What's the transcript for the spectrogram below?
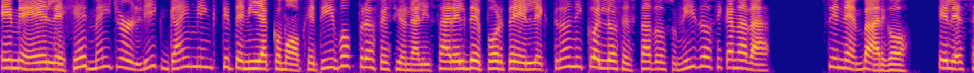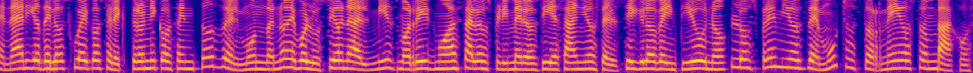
MLG Major League Gaming que tenía como objetivo profesionalizar el deporte electrónico en los Estados Unidos y Canadá. Sin embargo, el escenario de los juegos electrónicos en todo el mundo no evoluciona al mismo ritmo hasta los primeros 10 años del siglo XXI, los premios de muchos torneos son bajos.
